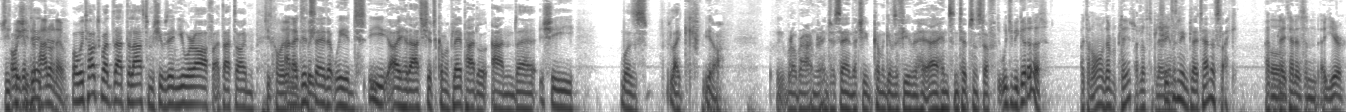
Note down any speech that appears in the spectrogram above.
She's Oh, big she into the padel yeah. now. Well, we talked about that the last time she was in. You were off at that time. She's coming in And I did week. say that we'd. I had asked you to come and play padel, and uh, she was like, you know, we rubber armed into saying that she'd come and give us a few uh, hints and tips and stuff. Would you be good at it? I don't know. I've never played. I'd love to play. She doesn't even play tennis, like. I haven't Oh. played tennis in a year.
